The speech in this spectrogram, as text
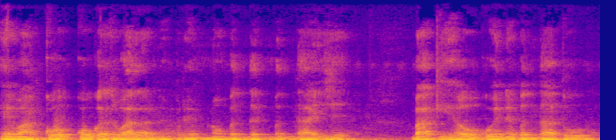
એમાં કોક કોક જ વાલાને પ્રેમનો બંધન બંધાય છે. બાકી હવ કોઈને બંધાતું.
